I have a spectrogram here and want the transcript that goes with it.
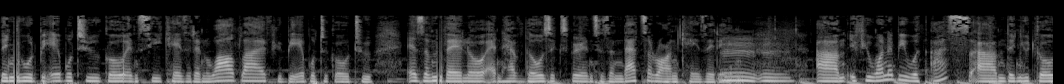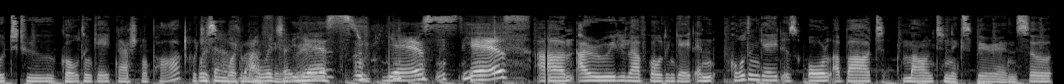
then you would be able to go and see KZN Wildlife. You'd be able to go to Ezemvelo and have those experiences, and that's around KZN. Um, if you want to be with us, um, then you'd go to Golden Gate National Park, which, is I've- one of my which, uh, yes, yes, yes. Um, I really love Golden Gate and Golden Gate is all about mountain experience. So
